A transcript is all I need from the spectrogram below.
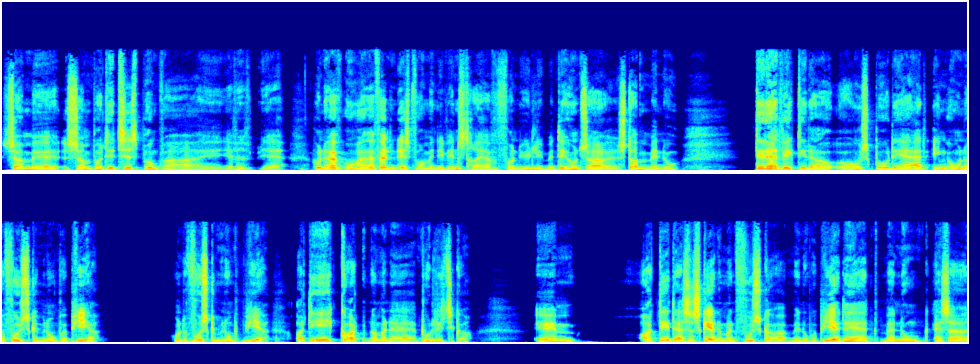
som, øh, som på det tidspunkt var, øh, jeg ved, ja, hun, er, hun var i hvert fald næstformand i Venstre her for nylig, men det er hun så øh, stoppet med nu. Det, der er vigtigt at, at huske på, det er, at Inger, hun har fusket med nogle papirer. Hun har fusket med nogle papirer, og det er ikke godt, når man er politiker. Øhm, og det, der så sker, når man fusker med nogle papirer, det er, at man nogle, altså,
